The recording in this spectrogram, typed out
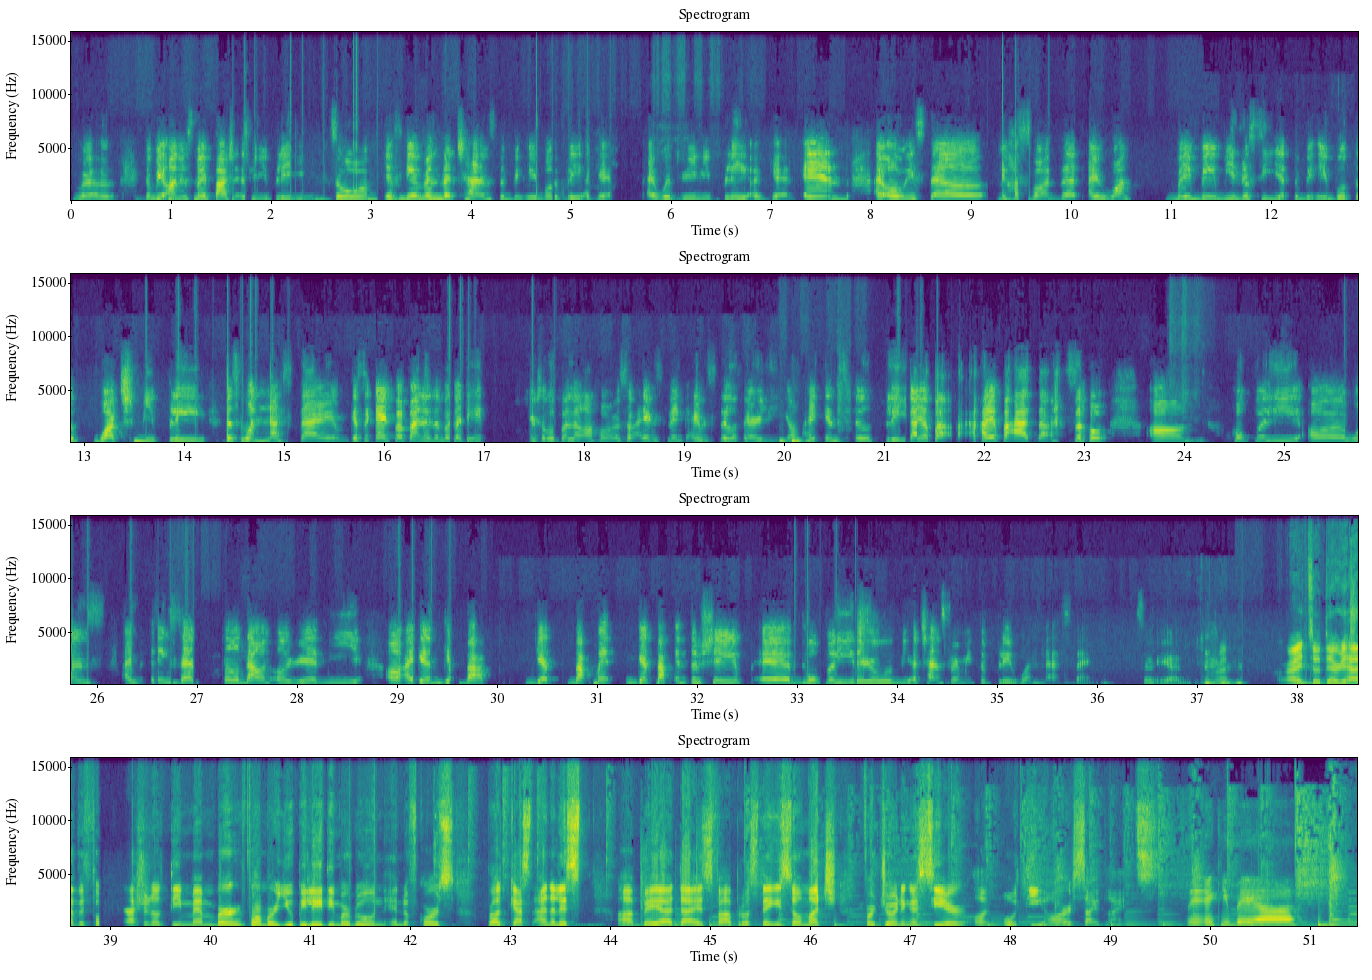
Well, to be honest, my passion is really playing. So, if given the chance to be able to play again, I would really play again. And I always tell my husband that I want my baby Lucia to be able to watch me play just one last time. Kasi kahit pa paano, diba 28 years old pa lang ako. So, I think I'm still fairly young. I can still play. Kaya pa, kaya pa ata. So, um, hopefully, uh, once I'm, things settle down already, uh, I can get back get back my get back into shape and hopefully there will be a chance for me to play one last time. So yeah. All right. All right. So there you have it. National team member, former UP Lady Maroon, and of course, broadcast analyst, uh, Bea Daez Fabros. Thank you so much for joining us here on OTR Sidelines. Thank you, Bea.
